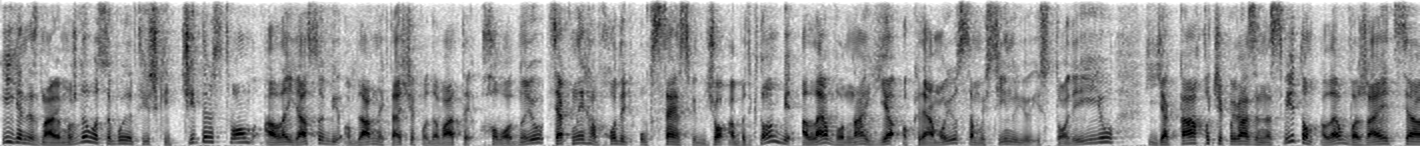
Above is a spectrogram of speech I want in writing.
І я не знаю, можливо, це буде трішки читерством, але я собі обрав найкраще подавати холодною. Ця книга входить у всесвіт Джо Аберкромбі, але вона є окремою самостійною історією, яка, хоч і пов'язана світом, але вважається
